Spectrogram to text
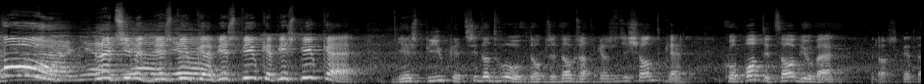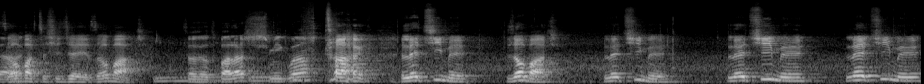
2! nie, nie, Lecimy, nie, bierz nie. piłkę, bierz piłkę, bierz piłkę! Bierz piłkę, 3 do 2. Dobrze, dobrze, a ty grasz w dziesiątkę. Kłopoty, co, Biuwe? Troszkę tak. Zobacz, co się dzieje, zobacz. Co ty odpalasz? Śmigła? Tak, lecimy. Zobacz. Lecimy. Lecimy. Lecimy.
